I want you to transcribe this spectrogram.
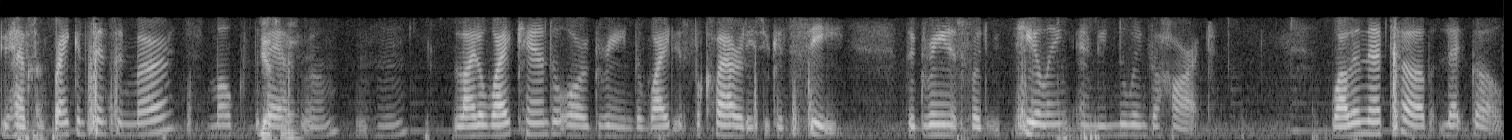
You have Okay. some frankincense and myrrh. Smoke the Yes, bathroom. hmm Light a white candle or a green. The white is for clarity, so you can see. The green is for healing and renewing the heart. While in that tub, let go.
